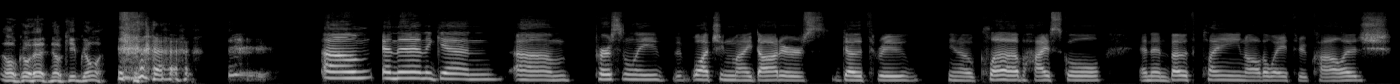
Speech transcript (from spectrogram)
oh, go ahead. No, keep going. um, and then again, um, personally, watching my daughters go through, you know, club, high school, and then both playing all the way through college,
